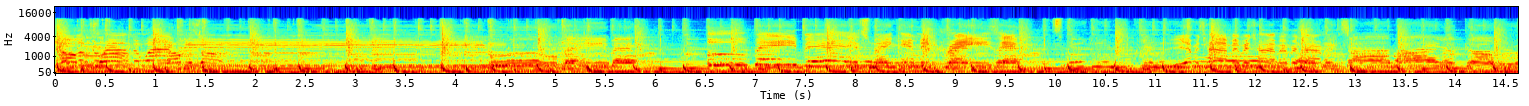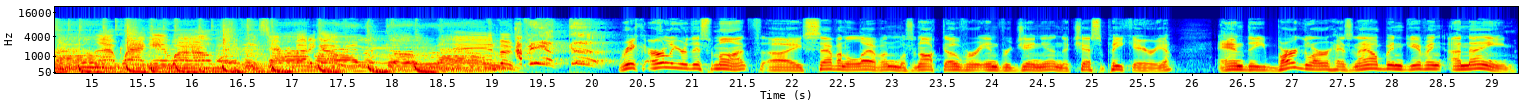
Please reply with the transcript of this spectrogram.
Help us on. Help us on. Ooh, baby. Ooh, baby. Rick, earlier this month, a 7 Eleven was knocked over in Virginia in the Chesapeake area, and the burglar has now been given a name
